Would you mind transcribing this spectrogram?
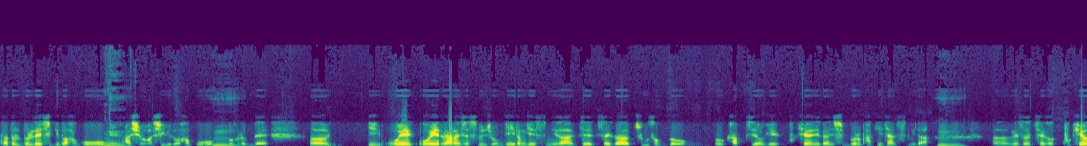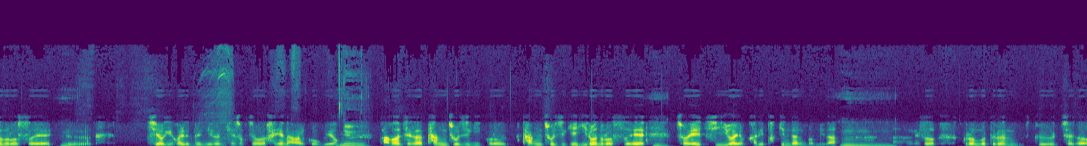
다들 놀래시기도 하고 네. 아쉬워하시기도 하고 음. 뭐 그런데 어, 이 오해 오해를 안 하셨으면 좋은 게 이런 게 있습니다. 이제 제가 중성동 갑 지역의 국회의원이라는 신분은 바뀌지 않습니다. 음. 어, 그래서 제가 국회의원으로서의 음. 그 지역에 관련된 일은 계속적으로 해 나갈 거고요. 네. 다만 제가 당 조직 이끌어 당 조직의 일원으로서의 음. 저의 지위와 역할이 바뀐다는 겁니다. 음. 아, 그래서 그런 것들은 그 제가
